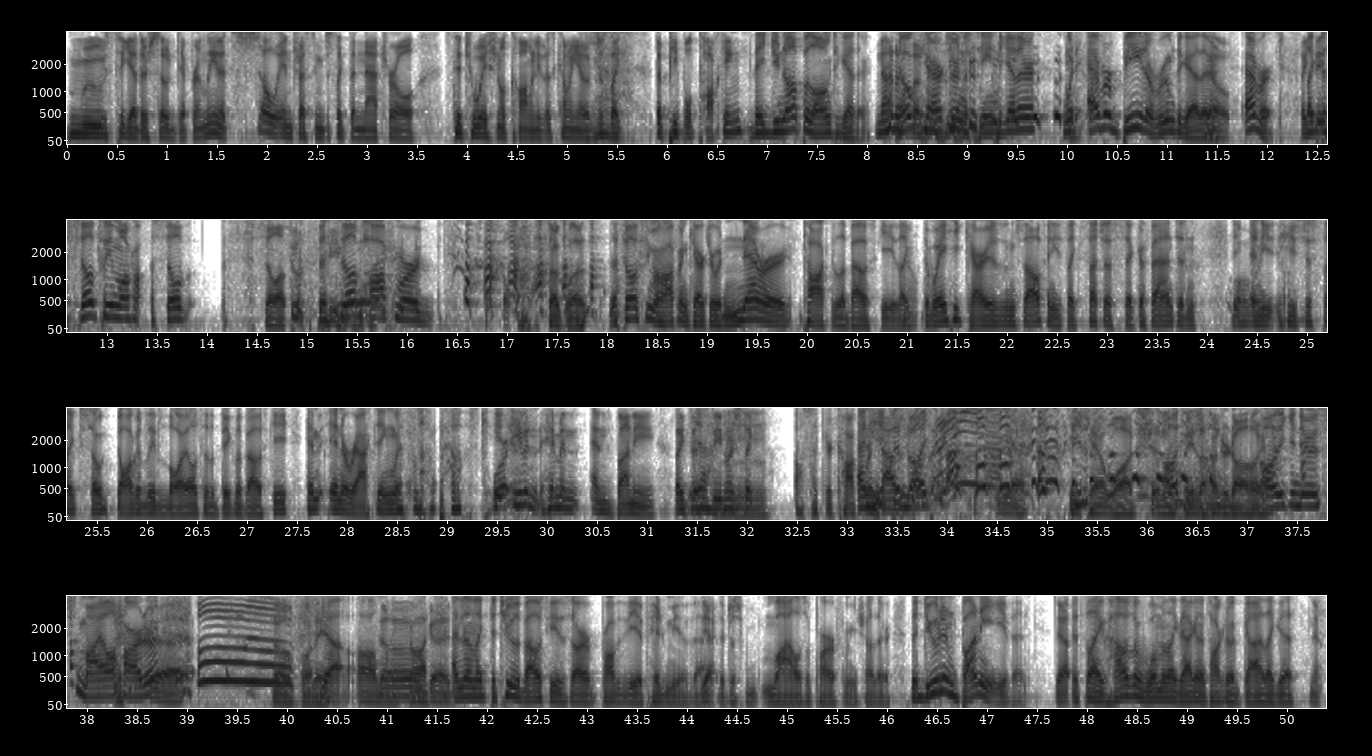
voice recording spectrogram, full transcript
moves together so differently and it's so interesting just like the natural situational comedy that's coming out of just like the people talking They do not belong together. None of no character in a scene together would ever be in a room together. No. Ever. Like, they- the Philip Philip the Philip Hoffman so close. the Philip Seymour Hoffman character would never talk to Lebowski. Like the way he carries himself and he's like such a sycophant and Oh and he, he's just like so doggedly loyal to the big Lebowski. Him interacting with Lebowski. or even him and, and Bunny like the Yeah. scene where she's like mm-hmm. I'll suck your cock and for a he's thousand just like dollars Yeah, he can't watch and like, pays a hundred dollars. all he can do is smile harder. Oh, So funny. Yeah. Oh So my god. good. And then like the two Lebowskis are probably the epitome of that. Yeah. They're just miles apart from each other. The dude and Bunny even. Yeah. It's like how's a woman like that going to talk to a guy like this? yeah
